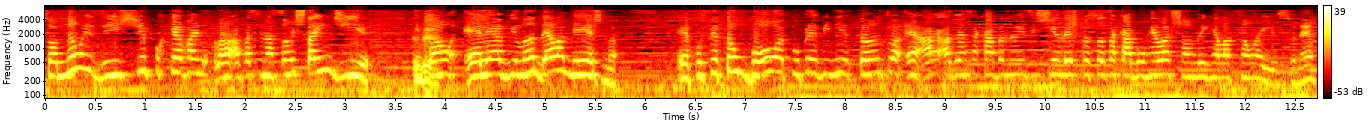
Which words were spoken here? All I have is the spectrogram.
só não existe porque a, a vacinação está em dia. Então ela é a vilã dela mesma. É, por ser tão boa, por prevenir tanto, é, a, a doença acaba não existindo e as pessoas acabam relaxando em relação a isso, né?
